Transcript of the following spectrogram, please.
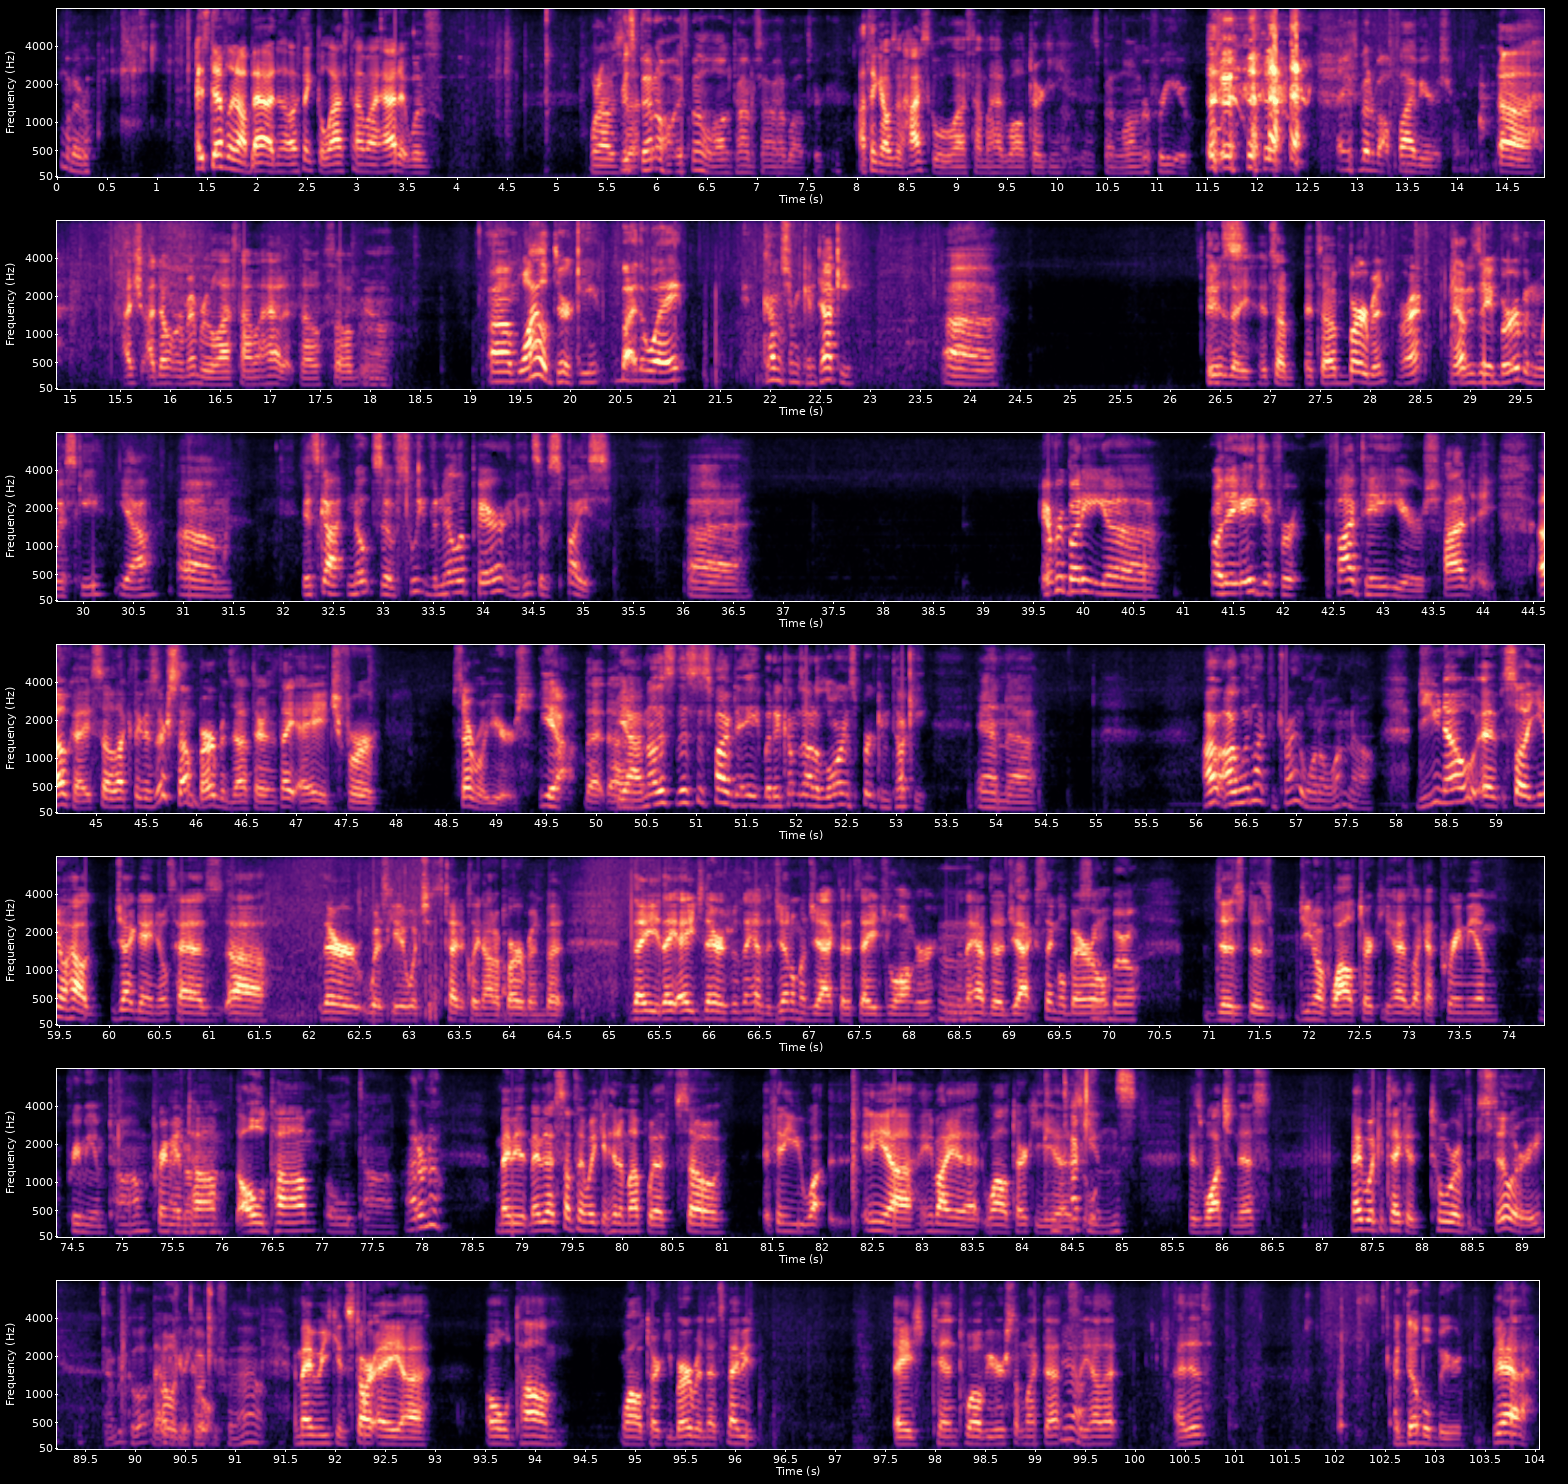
whatever. It's definitely not bad. I think the last time I had it was when I was. It's uh, been a it's been a long time since I had wild turkey. I think I was in high school the last time I had wild turkey. It's been longer for you. I think it's been about five years for me. Uh, I, sh- I don't remember the last time I had it though. So Yeah. Um, wild turkey, by the way, comes from Kentucky. Uh, it is it's- a it's a it's a bourbon, right? It Yep. is a bourbon whiskey. Yeah. Um, it's got notes of sweet vanilla, pear, and hints of spice. Uh, everybody, uh, or they age it for five to eight years. Five to eight. Okay, so like because there's some bourbons out there that they age for several years. Yeah. That uh, yeah. No, this this is five to eight, but it comes out of Lawrenceburg, Kentucky, and uh, I I would like to try the 101 now. Do you know? If, so you know how Jack Daniels has uh, their whiskey, which is technically not a bourbon, but they they age theirs, but they have the Gentleman Jack that it's aged longer, and then they have the Jack Single Barrel. Single barrel Does does do you know if Wild Turkey has like a premium premium Tom. premium Tom, know. the old Tom? Old Tom. I don't know. Maybe maybe that's something we can hit them up with. So if any any uh, anybody at Wild Turkey is, Kentuckians. is watching this, maybe we can take a tour of the distillery. That'd be cool. I'd That would be Kentucky cool. for that. And maybe we can start a uh, old Tom wild turkey bourbon that's maybe aged 10, 12 years, something like that. Yeah. See how that that is. A double beard. Yeah,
